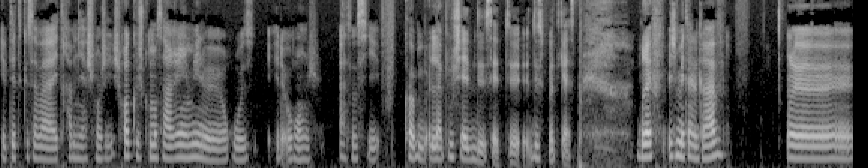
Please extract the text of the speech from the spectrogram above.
Et peut-être que ça va être amené à changer. Je crois que je commence à réaimer le rose et l'orange associés, comme la pochette de, cette, de ce podcast. Bref, je m'étale grave. Euh,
